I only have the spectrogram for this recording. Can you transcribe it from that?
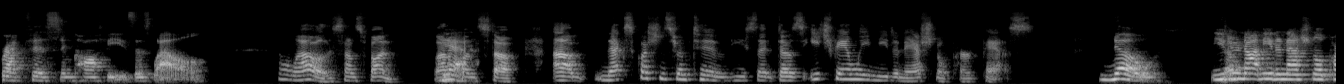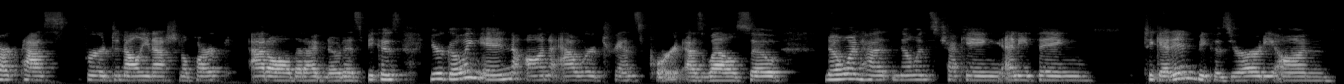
breakfast and coffees as well. Oh wow, this sounds fun. A lot yeah. of fun stuff. Um, next question's from Tim. He said, Does each family need a national park pass? No, you no. do not need a national park pass for Denali National Park at all that I've noticed because you're going in on our transport as well. So no one has no one's checking anything to get in because you're already on.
